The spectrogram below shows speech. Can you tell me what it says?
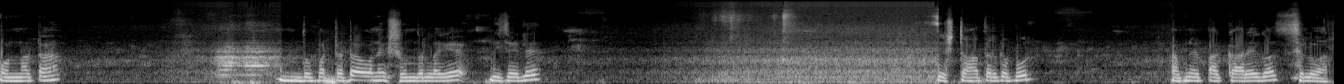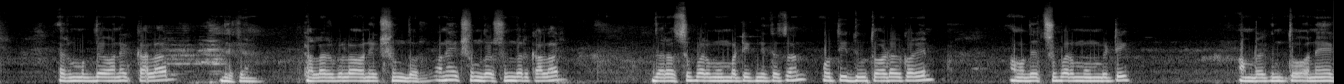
ওড়নাটা দোপাট্টাটা অনেক সুন্দর লাগে বিছাইলে এক্সট্রা হাতের কাপড়, আপনার পাক্কা আড়াই গজ সেলোয়ার এর মধ্যে অনেক কালার দেখেন কালারগুলো অনেক সুন্দর অনেক সুন্দর সুন্দর কালার যারা সুপার মোমবাটিক নিতে চান, অতি দ্রুত অর্ডার করেন। আমাদের সুপার মোমবাটিক আমরা কিন্তু অনেক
